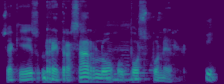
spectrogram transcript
o sea que es retrasarlo o posponerlo. Sí.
